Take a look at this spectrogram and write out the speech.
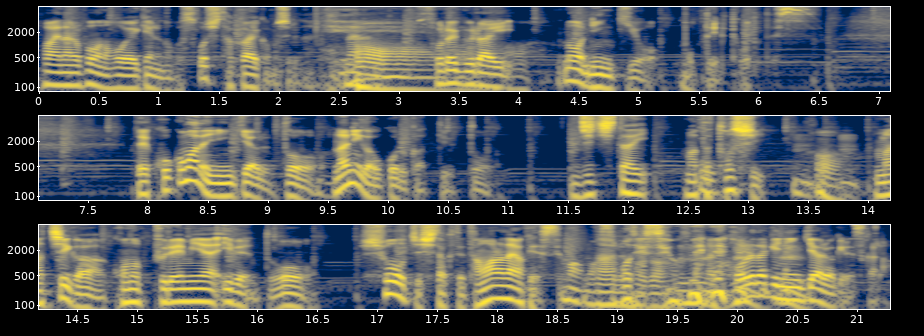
ファイナル4の放映権料の方が少し高いかもしれないですへねーそれぐらいの人気を持っているってことですでここまで人気あると何が起こるかっていうと自治体また都市町がこのプレミアイベントを招致したくてたまらないわけですよ。まあまあそうですようん。ね。これだけ人気あるわけですから。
